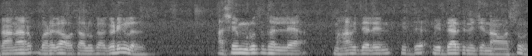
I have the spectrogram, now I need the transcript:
राहणार बडगाव तालुका गडिंगलज असे मृत झालेल्या महाविद्यालयीन विद्या विद्यार्थिनीचे नाव असून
